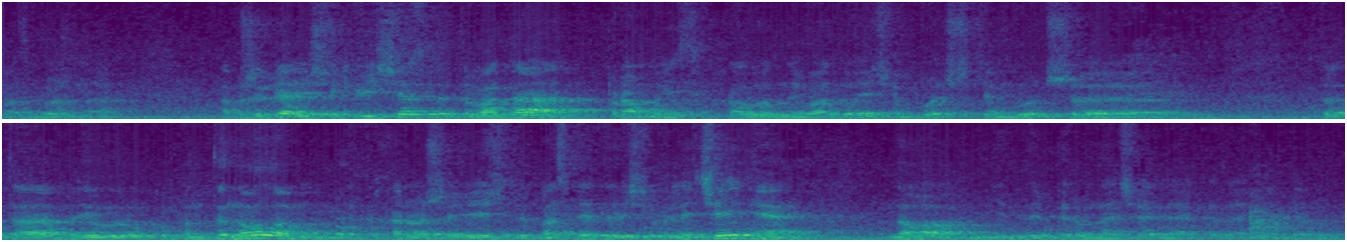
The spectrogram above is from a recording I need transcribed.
возможно, обжигающих веществ, это вода, промыть холодной водой, и чем больше, тем лучше. Кто-то облил руку пантенолом, это хорошая вещь для последующего лечения, но не для первоначальной оказания первой помощи.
